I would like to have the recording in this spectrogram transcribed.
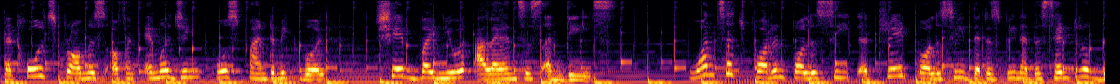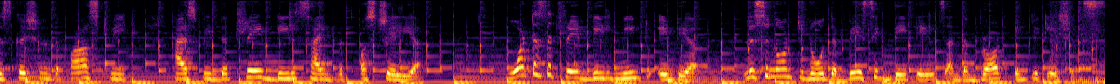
that holds promise of an emerging post-pandemic world shaped by newer alliances and deals. One such foreign policy, a trade policy that has been at the center of discussion in the past week, has been the trade deal signed with Australia. What does the trade deal mean to India? Listen on to know the basic details and the broad implications.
